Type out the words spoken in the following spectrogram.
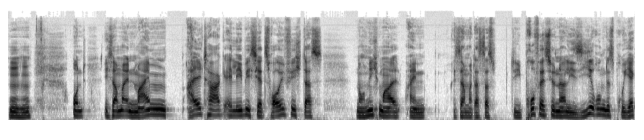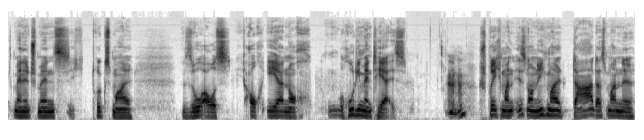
Mhm. Und ich sage mal, in meinem Alltag erlebe ich es jetzt häufig, dass noch nicht mal ein, ich sage mal, dass das die Professionalisierung des Projektmanagements, ich drücke es mal so aus, auch eher noch rudimentär ist. Mhm. Sprich, man ist noch nicht mal da, dass man eine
